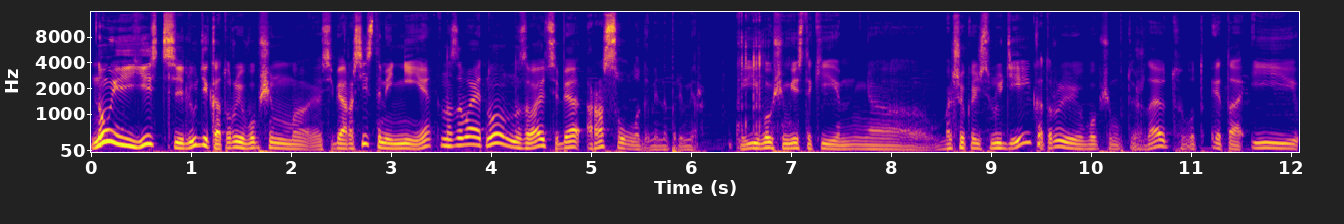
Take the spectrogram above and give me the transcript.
Ну и есть люди, которые, в общем, э, себя расистами не называют, но называют себя расологами, например. И, в общем, есть такие э, большое количество людей, которые, в общем, утверждают вот это и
